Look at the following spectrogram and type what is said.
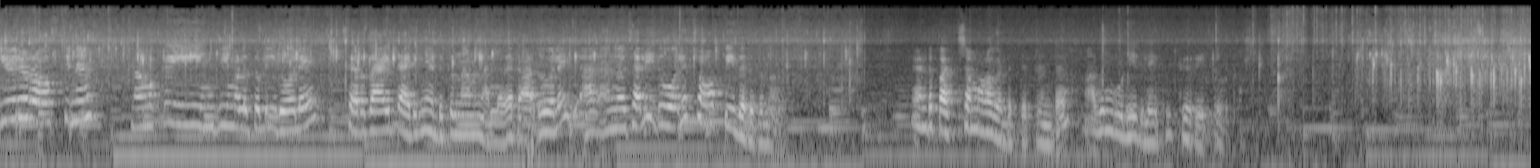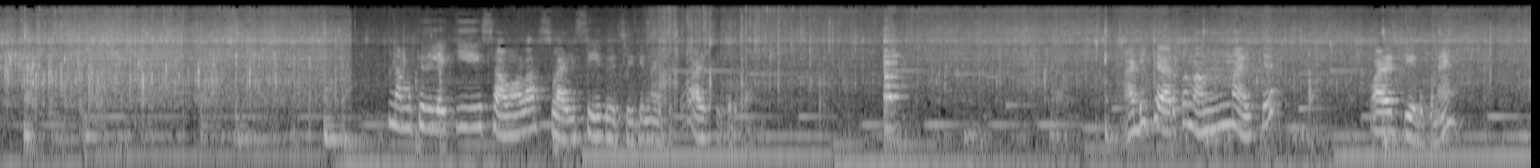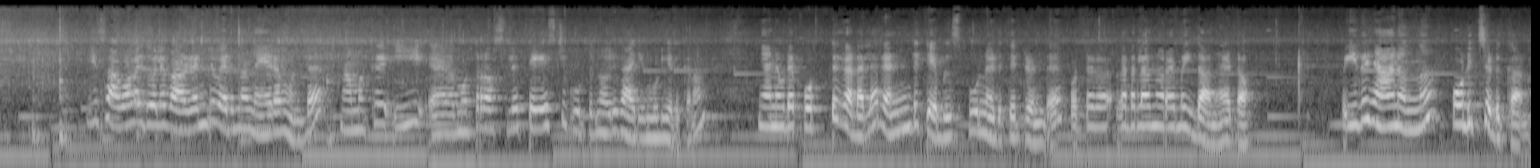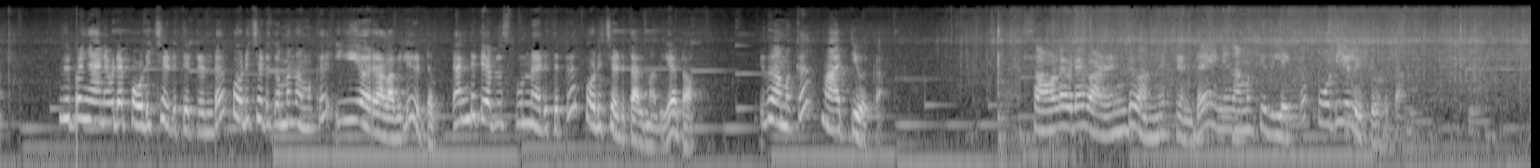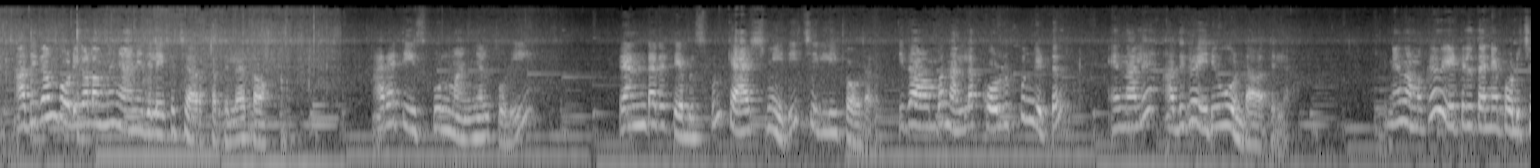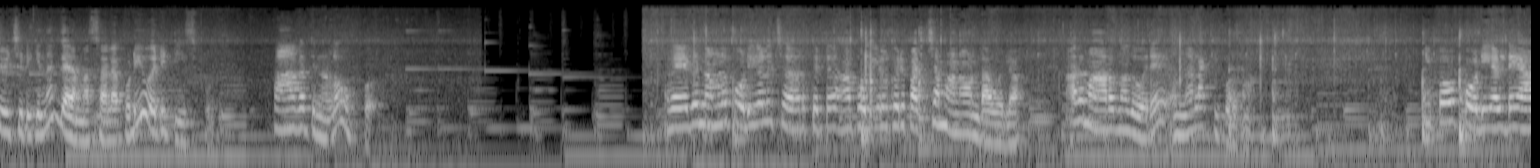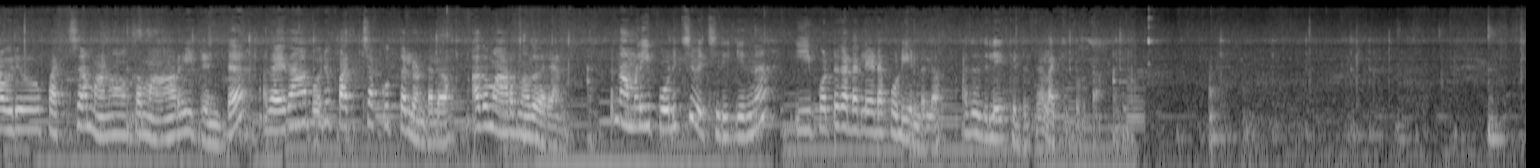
ഈ ഒരു റോസ്റ്റിന് നമുക്ക് ഈ ഇഞ്ചിയും വെളുത്തുള്ളി ഇതുപോലെ ചെറുതായിട്ട് അരിഞ്ഞെടുക്കുന്നതാണ് നല്ലത് കേട്ടോ. അതുപോലെ എന്ന് വെച്ചാൽ ഇതുപോലെ ചോപ്പ് ചെയ്തെടുക്കുന്നത്. രണ്ട് പച്ചമുളക് എടുത്തിട്ടുണ്ട്. അതും കൂടി ഇതിലേക്ക് കീറിയിട്ട് കൊടുക്കാം. നമുക്കിതിലേക്ക് ഈ സവാള സ്ലൈസ് ചെയ്ത് വെച്ചിരിക്കുന്ന ഇട്ടിട്ട് കൊടുക്കാം. അടി ചേർത്ത് നന്നായിട്ട് വഴറ്റിയെടുക്കണേ. ഈ സവാള ഇതുപോലെ വഴണ്ട് വരുന്ന നേരം കൊണ്ട് നമുക്ക് ഈ മുട്ട റോസ്റ്റിൽ ടേസ്റ്റ് കൂട്ടുന്ന ഒരു കാര്യം കൂടി എടുക്കണം. ഞാനിവിടെ പൊട്ടുകടല രണ്ട് ടേബിൾ സ്പൂൺ എടുത്തിട്ടുണ്ട്. പൊട്ടുകടല എന്ന് പറയുമ്പോൾ ഇതാണ് കേട്ടോ. അപ്പോൾ ഇത് ഞാനൊന്ന് പൊടിച്ചെടുക്കുകയാണ് ഇതിപ്പോൾ ഞാനിവിടെ പൊടിച്ചെടുത്തിട്ടുണ്ട്. പൊടിച്ചെടുക്കുമ്പോൾ നമുക്ക് ഈ ഒരളവിൽ കിട്ടും. രണ്ട് ടേബിൾ സ്പൂൺ എടുത്തിട്ട് പൊടിച്ചെടുത്താൽ മതി കേട്ടോ. ഇത് നമുക്ക് മാറ്റി വെക്കാം. സവാള ഇവിടെ വഴണ്ട് വന്നിട്ടുണ്ട്. ഇനി നമുക്കിതിലേക്ക് പൊടികൾ ഇട്ട് കൊടുക്കാം. അധികം പൊടികളൊന്നും ഞാൻ ഇതിലേക്ക് ചേർക്കത്തില്ല കേട്ടോ. അര ടീസ്പൂൺ മഞ്ഞൾപ്പൊടി രണ്ടര table spoon Kashmiri chilli powder ഇതാവുമ്പോൾ നല്ല കൊഴുപ്പും കിട്ടും. എന്നാൽ അധികം എരിവും ഉണ്ടാകത്തില്ല പിന്നെ നമുക്ക് വീട്ടിൽ തന്നെ പൊടിച്ചു വെച്ചിരിക്കുന്ന ഗരം മസാല പൊടി ഒരു ടീസ്പൂൺ പാകത്തിനുള്ള ഉപ്പ്. അതായത് നമ്മൾ പൊടികൾ ചേർത്തിട്ട് ആ പൊടികൾക്ക് ഒരു പച്ച മണം ഉണ്ടാവുമല്ലോ. അത് മാറുന്നതുവരെ ഒന്ന് ഇളക്കി കൊടുക്കണം. ഇപ്പോൾ പൊടികളുടെ ആ ഒരു പച്ച മണമൊക്കെ മാറിയിട്ടുണ്ട്. അതായത് ആ ഒരു പച്ച പച്ചക്കുത്തലുണ്ടല്ലോ അത് മാറുന്നത് വരെയാണ്. അപ്പം നമ്മൾ ഈ പൊടിച്ച് വെച്ചിരിക്കുന്ന ഈ പൊട്ടുകടലയുടെ പൊടി ഉണ്ടല്ലോ അത് ഇതിലേക്ക് ഇട്ടിട്ട് ഇളക്കി കൊടുക്കാം.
